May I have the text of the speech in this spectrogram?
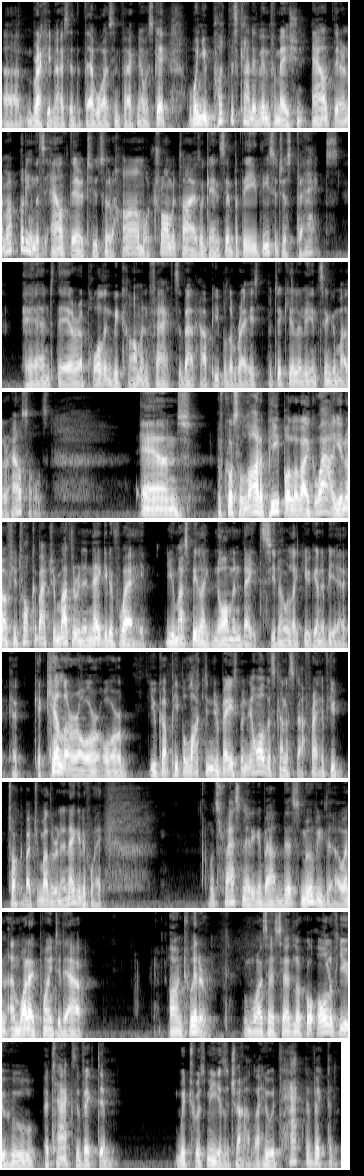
uh, recognizing that there was, in fact, no escape. When you put this kind of information out there, and I'm not putting this out there to sort of harm or traumatize or gain sympathy, these are just facts. And they're appallingly common facts about how people are raised, particularly in single mother households. And of course, a lot of people are like, wow, you know, if you talk about your mother in a negative way, you must be like Norman Bates, you know, like you're going to be a, a, a killer or, or you've got people locked in your basement, know, all this kind of stuff, right? If you talk about your mother in a negative way. What's fascinating about this movie, though, and, and what I pointed out on Twitter was I said, look, all of you who attack the victim which was me as a child, who attack the victim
